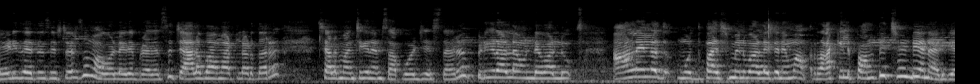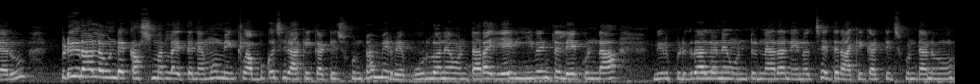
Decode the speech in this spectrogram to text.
లేడీస్ అయితే సిస్టర్స్ మగవాళ్ళు అయితే బ్రదర్స్ చాలా బాగా మాట్లాడతారు. చాలా మంచిగా నేను సపోర్ట్ చేస్తారు. పిడిగిరాల్లో ఉండేవాళ్ళు ఆన్లైన్లో ముద్దు పరిచయమైన వాళ్ళు అయితేనేమో రాఖీలు పంపించండి అని అడిగారు. పిడుగురాల్లో ఉండే కస్టమర్లు అయితేనేమో మేము క్లబ్కి వచ్చి రాఖీ కట్టించుకుంటాం. మీరు రేపు ఊర్లోనే ఉంటారా? ఏ ఈవెంట్లు లేకుండా మీరు పిడుగురాల్లోనే ఉంటున్నారా? నేను వచ్చి అయితే రాఖీ కట్టించుకుంటాను.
